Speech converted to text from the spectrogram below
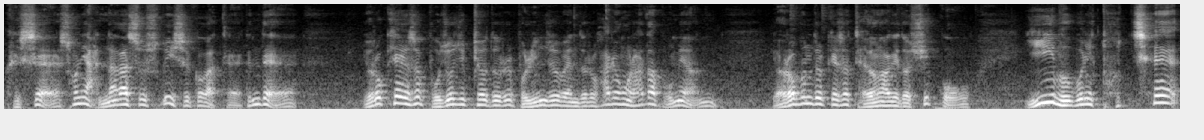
글쎄 손이 안 나갔을 수도 있을 것 같아. 근데 이렇게 해서 보조 지표들을 볼린저 밴드를 활용을 하다 보면 여러분들께서 대응하기 더 쉽고 이 부분이 도대체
